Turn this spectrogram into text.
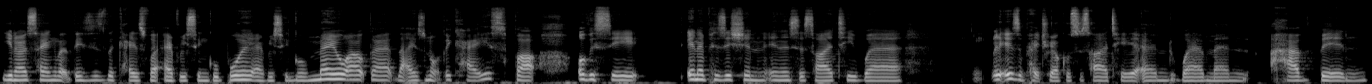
you know, saying that this is the case for every single boy, every single male out there. That is not the case. But obviously, in a position in a society where it is a patriarchal society and where men have been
